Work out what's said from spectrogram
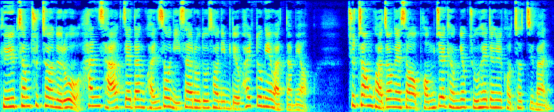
교육청 추천으로 한 사학재단 관선 이사로도 선임돼 활동해 왔다며 추천 과정에서 범죄 경력 조회 등을 거쳤지만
